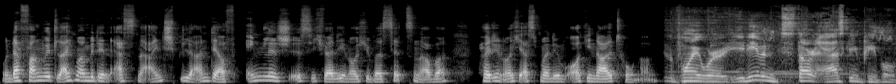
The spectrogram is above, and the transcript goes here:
Und da fangen wir gleich mal mit dem ersten Einspieler an, der auf Englisch ist. Ich werde ihn euch übersetzen, aber hört ihn euch erstmal im Originalton an. To the point where you'd even start asking people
